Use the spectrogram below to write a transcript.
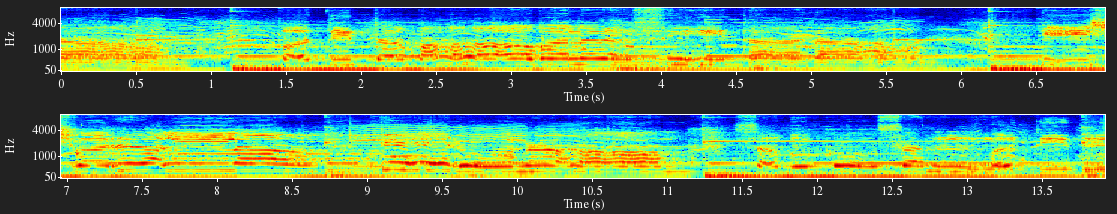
राम पतित पावन सीताराम ईश्वर अल्लाह तेरो नाम सबको सन्मति दे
